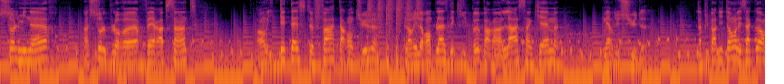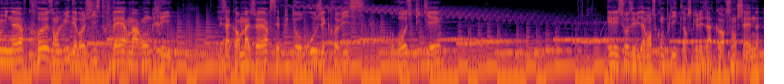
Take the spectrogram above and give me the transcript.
sol mineur, un sol pleureur, vert absinthe, il déteste le Fa tarentule, alors il le remplace dès qu'il peut par un La cinquième, mer du Sud. La plupart du temps, les accords mineurs creusent en lui des registres vert, marron, gris. Les accords majeurs, c'est plutôt rouge écrevisse, rose piqué. Et les choses évidemment se compliquent lorsque les accords s'enchaînent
